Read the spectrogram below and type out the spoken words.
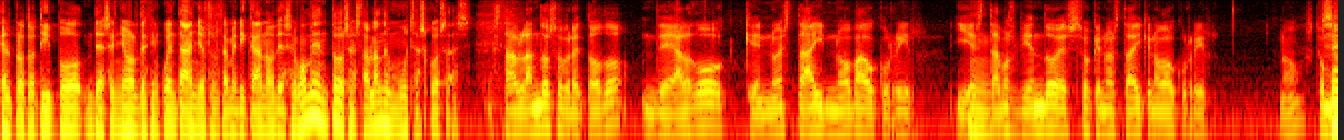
el prototipo de señor de 50 años norteamericano de ese momento, o sea, está hablando de muchas cosas. Está hablando sobre todo de algo que no está y no va a ocurrir. Y mm. estamos viendo eso que no está y que no va a ocurrir. ¿no? Es como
